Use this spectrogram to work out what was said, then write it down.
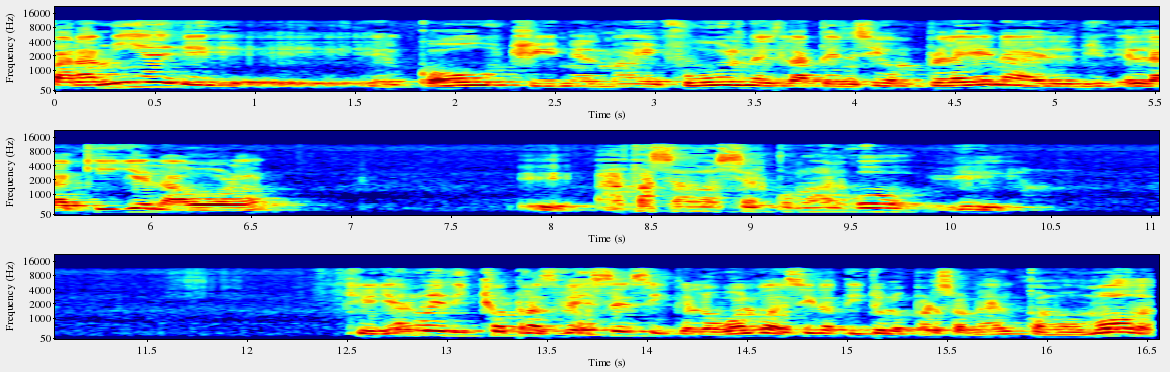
para mí, el coaching, el mindfulness, la atención plena, el, aquí y el ahora, eh, ha pasado a ser como algo eh, que ya lo he dicho otras veces y que lo vuelvo a decir a título personal como moda,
